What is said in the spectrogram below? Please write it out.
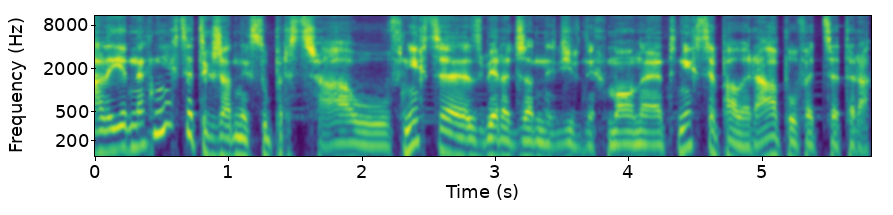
ale jednak nie chcę tych żadnych super strzałów, nie chcę zbierać żadnych dziwnych monet, nie chcę power-upów, etc.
